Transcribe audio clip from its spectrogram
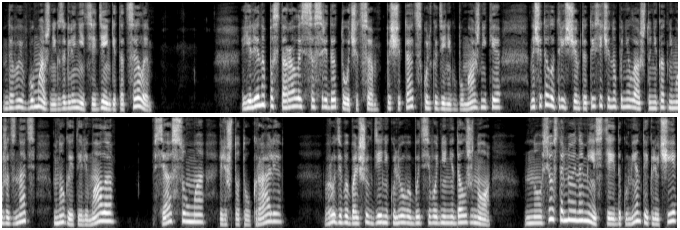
Да вы в бумажник загляните, деньги-то целы. Елена постаралась сосредоточиться, посчитать, сколько денег в бумажнике, насчитала три с чем-то тысячи, но поняла, что никак не может знать, много это или мало, вся сумма или что-то украли. Вроде бы больших денег у Лёвы быть сегодня не должно — но все остальное на месте, и документы, и ключи.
